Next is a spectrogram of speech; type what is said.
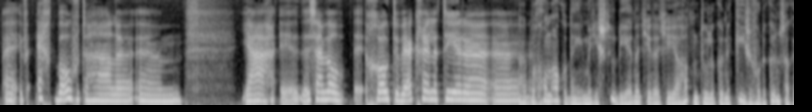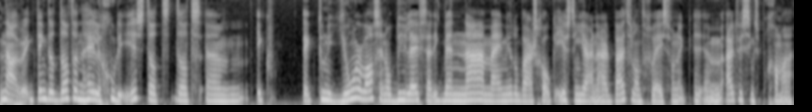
eh, even echt boven te halen. ehm, ja, eh, er zijn wel eh, grote werkgerelateerde. eh, Nou, het begon ook al denk ik met je studie. Hè? Dat, je, dat je, je had natuurlijk kunnen kiezen voor de kunstacademie. Nou, ik denk dat dat een hele goede is. Dat, dat ehm, ik, ik toen ik jonger was en op die leeftijd, ik ben na mijn middelbare school ook eerst een jaar naar het buitenland geweest van een um, uitwisselingsprogramma.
